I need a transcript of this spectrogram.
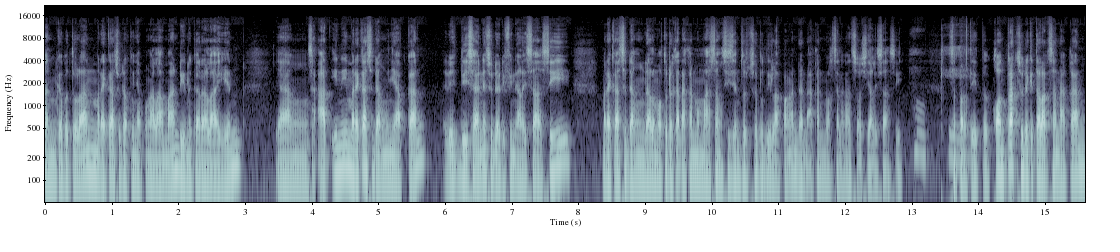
Dan kebetulan mereka sudah punya pengalaman di negara lain yang saat ini mereka sedang menyiapkan, desainnya sudah difinalisasi, mereka sedang dalam waktu dekat akan memasang sistem tersebut di lapangan dan akan melaksanakan sosialisasi Oke. seperti itu. Kontrak sudah kita laksanakan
